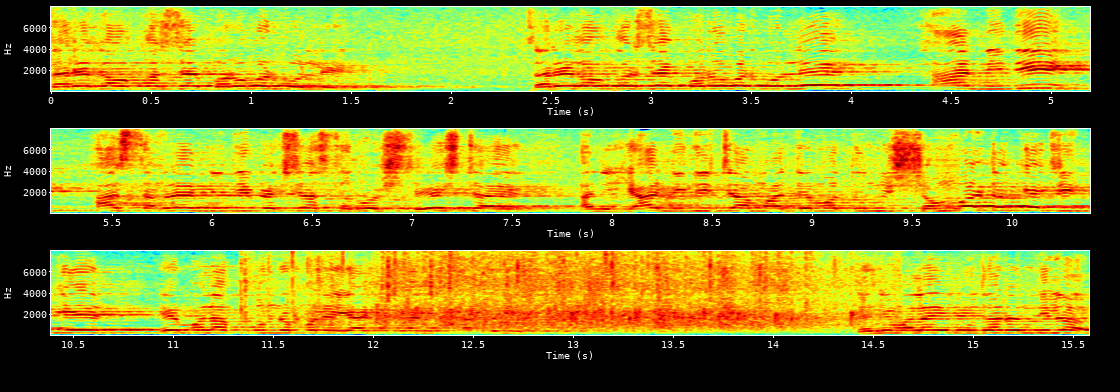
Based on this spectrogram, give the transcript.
सरेगावकर साहेब बरोबर बोलले. सरेगावकर साहेब बरोबर बोलले हा निधी हा सगळ्या निधीपेक्षा सर्वश्रेष्ठ आहे. आणि या निधीच्या माध्यमातून मी शंभर टक्के जिंकेल हे मला पूर्णपणे या ठिकाणी खात्री आहे. त्यांनी मला एक उदाहरण दिलं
